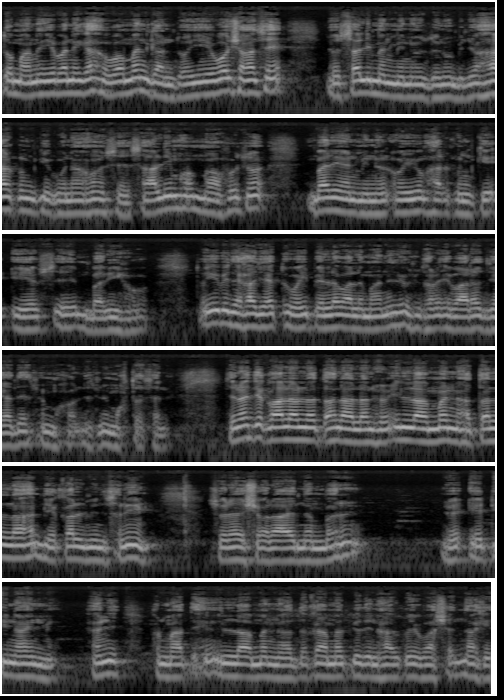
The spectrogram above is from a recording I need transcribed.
تو معنی یہ بنے گا، وہ من کن تو یہ وہ شخص ہے جو سلیمن من الجنوب جو ہر قسم کے گناہوں سے سالم ہو، محفوظ ہو بر من العیوب، ہر قسم کے ایب سے بری ہو. تو یہ بھی دیکھا جائے تو وہی پہلے والے معنی اس میں تھوڑا عبارت زیادہ اس میں اس میں مختصر ہے۔ چنانچہ قال اللہ تعالیٰ علیہ اللہ من عط اللہ بقل بن سلیم سورہ شعرائے نمبر جو ہے ایٹی نائن میں۔ ہاں جی فرماتے ہیں اللہ من قیامت کے دن ہر کوئی واشد نہ کہ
